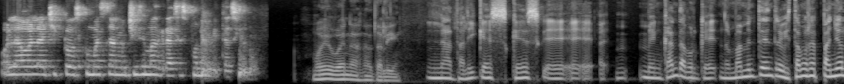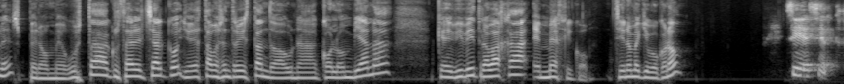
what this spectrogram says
Hola, hola chicos, ¿cómo están? Muchísimas gracias por la invitación. Muy buenas, Natalie. Natalie, que es, que es eh, eh, me encanta porque normalmente entrevistamos españoles, pero me gusta cruzar el charco y hoy estamos entrevistando a una colombiana que vive y trabaja en México. Si no me equivoco, ¿no? Sí, es cierto.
